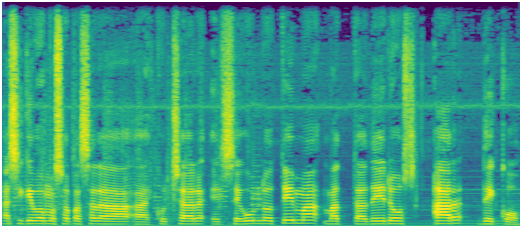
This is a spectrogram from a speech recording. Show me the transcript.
Así que vamos a pasar a, a escuchar el segundo tema, Mataderos Art Deco.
